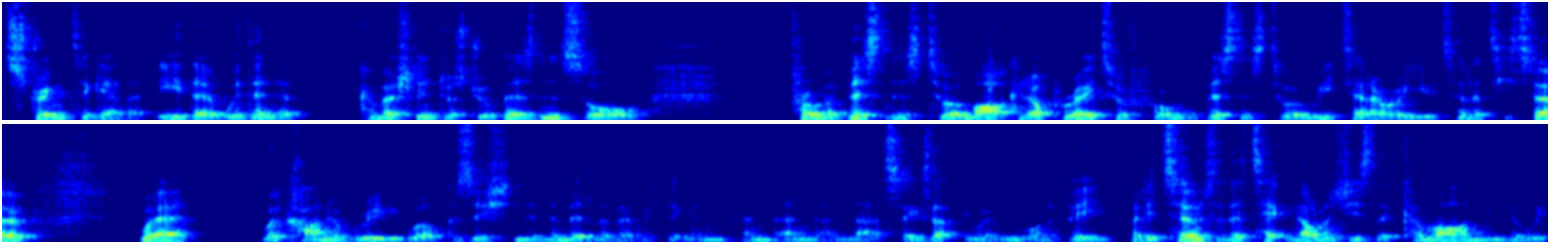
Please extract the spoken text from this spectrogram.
string together, either within a commercial industrial business or from a business to a market operator, from a business to a retailer or a utility. So we're we're kind of really well positioned in the middle of everything and and and, and that's exactly where we want to be. But in terms of the technologies that come on, you know, we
